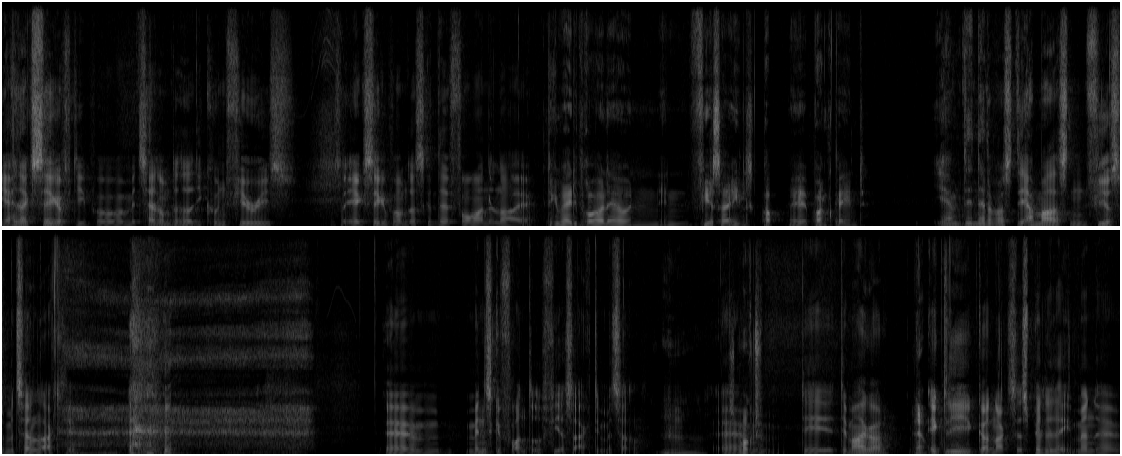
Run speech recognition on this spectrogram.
jeg er heller ikke sikker, fordi på Metallum, der hedder de kun Furies. Så jeg er ikke sikker på, om der skal det foran eller ej. Det kan være, at de prøver at lave en, en 80'er engelsk pop, øh, punkband. Jamen, det er netop også, det er meget sådan 80'er metal-agtigt. øhm, menneskefrontet 80'er-agtig metal. Mm. Øhm, Smukt. det, det er meget godt. Ja. Ikke lige godt nok til at spille i dag, men øh,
